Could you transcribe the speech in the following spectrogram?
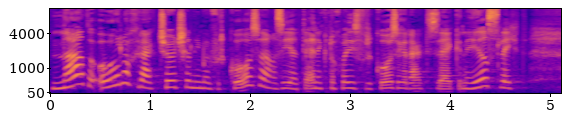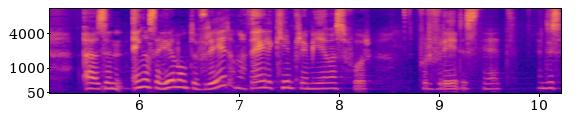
Na de oorlog raakt Churchill niet meer verkozen. Als hij uiteindelijk nog wel eens verkozen geraakt, is eigenlijk een heel slecht... Uh, zijn Engelsen heel ontevreden, omdat hij eigenlijk geen premier was voor, voor vredestijd. En dus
